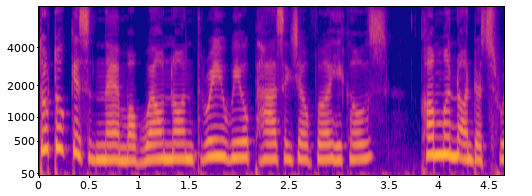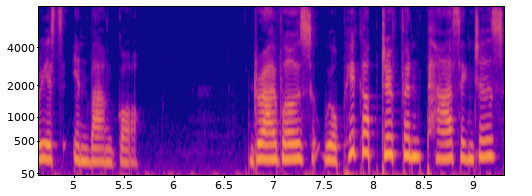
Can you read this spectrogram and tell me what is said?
Tuk tuk is the name of well known three wheel passenger vehicles common on the streets in Bangkok. Drivers will pick up different passengers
